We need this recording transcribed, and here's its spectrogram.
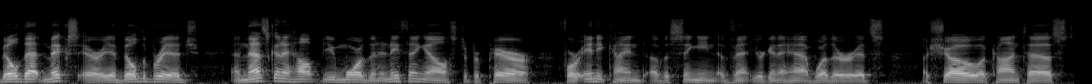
build that mix area, build the bridge, and that's going to help you more than anything else to prepare for any kind of a singing event you're going to have, whether it's a show, a contest,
